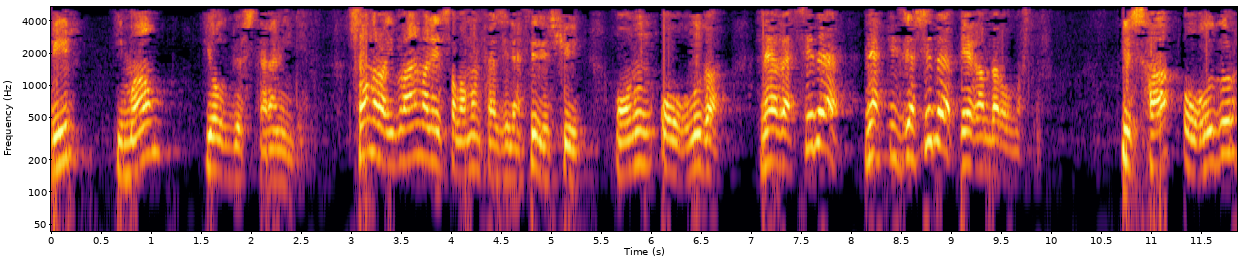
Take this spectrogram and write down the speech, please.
bir imam yol göstərən idi. Sonra İbrahim Aleyhisselamın fəzilətidir ki, onun oğlu da, nəvəsi də, nəticəsi də Peyğəmbər olmuşdur. İshaq oğludur,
